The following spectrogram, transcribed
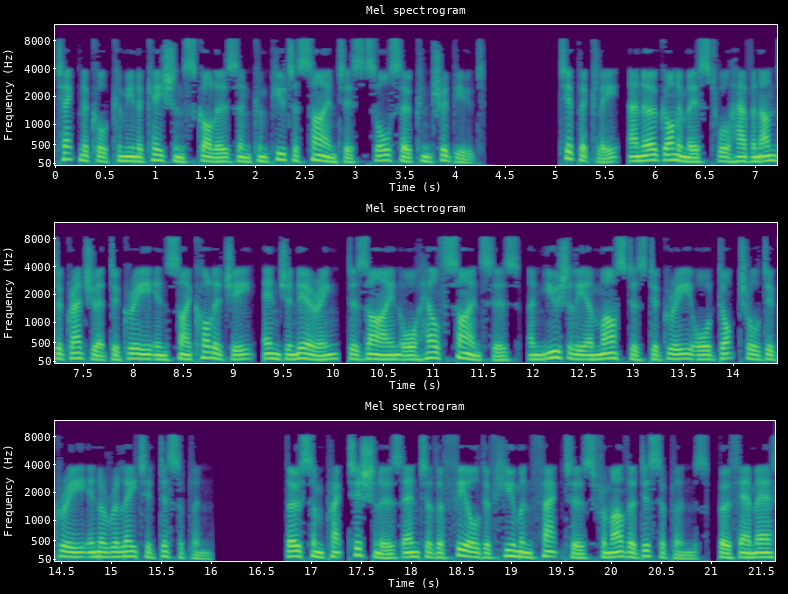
technical communication scholars and computer scientists also contribute. Typically, an ergonomist will have an undergraduate degree in psychology, engineering, design or health sciences, and usually a master's degree or doctoral degree in a related discipline. Though some practitioners enter the field of human factors from other disciplines, both MS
